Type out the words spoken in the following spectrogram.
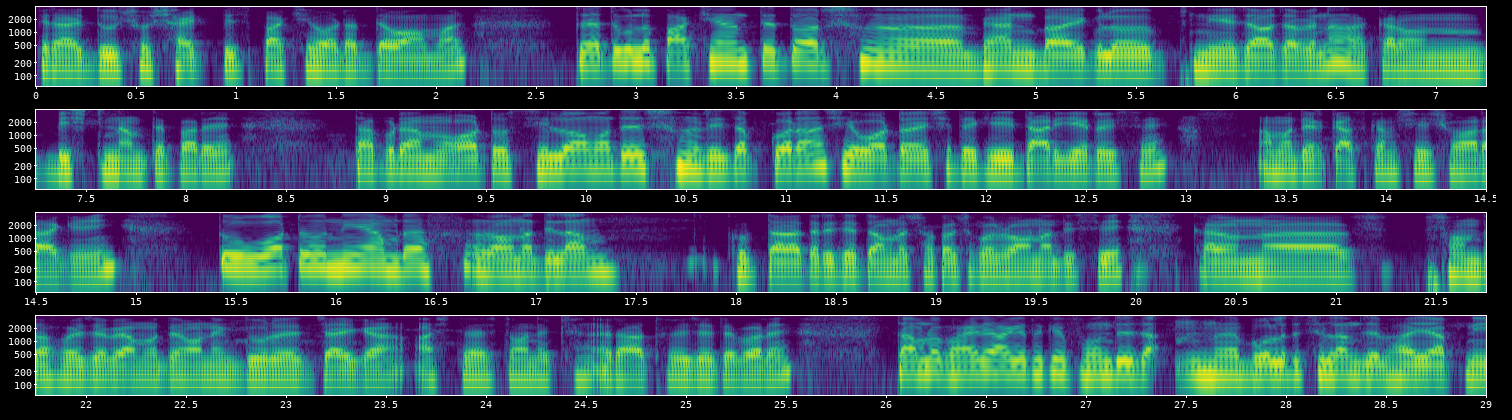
প্রায় দুইশো ষাট পিস পাখি অর্ডার দেওয়া আমার। তো এতগুলো পাখি আনতে তো আর ভ্যান বা এগুলো নিয়ে যাওয়া যাবে না, কারণ বৃষ্টি নামতে পারে। তারপরে আম- অটো ছিল আমাদের রিজার্ভ করা, সেই অটো এসে দেখি দাঁড়িয়ে রয়েছে আমাদের কাজকাম শেষ হওয়ার আগেই। তো অটো নিয়ে আমরা রওনা দিলাম। খুব তাড়াতাড়ি যেহেতু আমরা সকাল সকাল রওনা দিছি, কারণ সন্ধ্যা হয়ে যাবে আমাদের অনেক দূরের জায়গা, আসতে আসতে অনেক রাত হয়ে যেতে পারে। তা আমরা ভাইরে আগে থেকে ফোন দিয়ে বলে দিয়েছিলাম যে, ভাই, আপনি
